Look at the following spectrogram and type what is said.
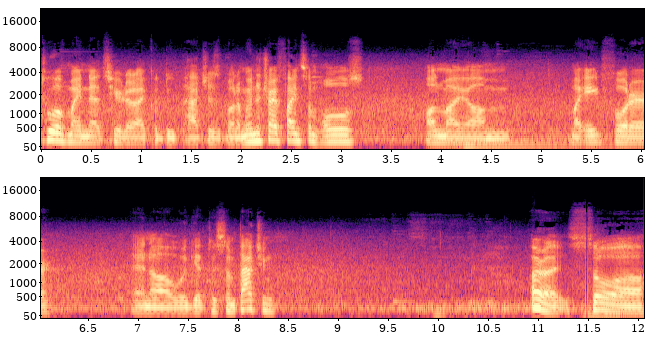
two of my nets here that I could do patches, but I'm gonna try find some holes on my um my eight footer, and uh, we'll get to some patching. All right, so uh,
